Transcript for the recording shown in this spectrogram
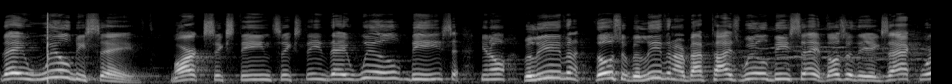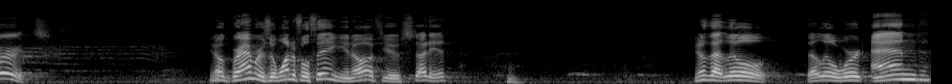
They will be saved. Mark 16, 16, they will be, you know, believe in, those who believe and are baptized will be saved. Those are the exact words. You know, grammar is a wonderful thing, you know, if you study it. You know that little, that little word and?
